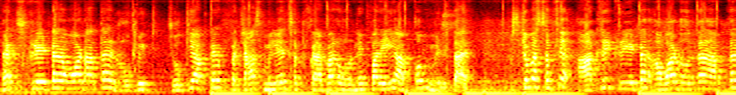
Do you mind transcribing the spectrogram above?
नेक्स्ट क्रिएटर अवार्ड आता है रूबिक जो कि आपके 50 मिलियन सब्सक्राइबर होने पर ही आपको मिलता है। उसके बाद सबसे आखिरी क्रिएटर अवार्ड होता है आपका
